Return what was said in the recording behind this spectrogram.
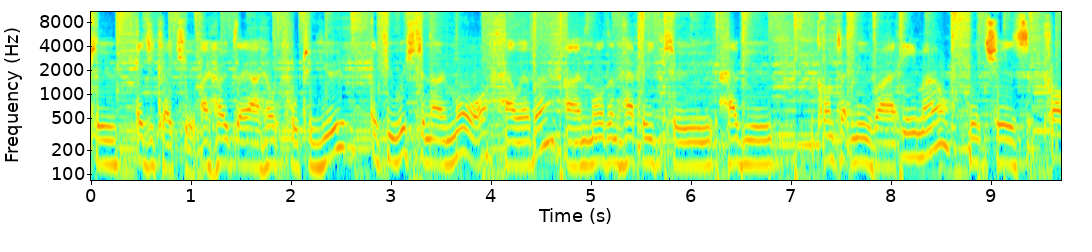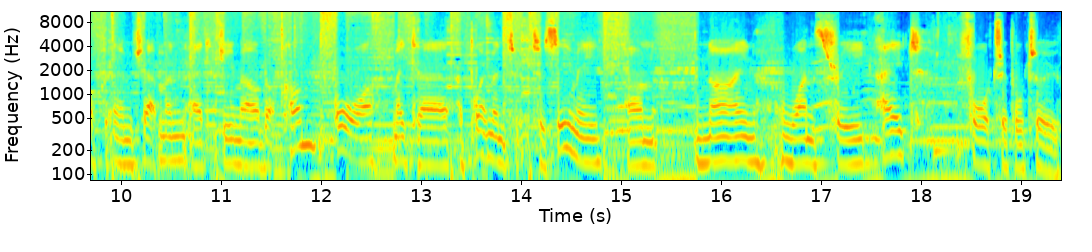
to educate you. I hope they are helpful to you. If you wish to know more, however, I'm more than happy to have you contact me via email, which is profmchapman at gmail.com, or make an appointment to see me on 9138 4222.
